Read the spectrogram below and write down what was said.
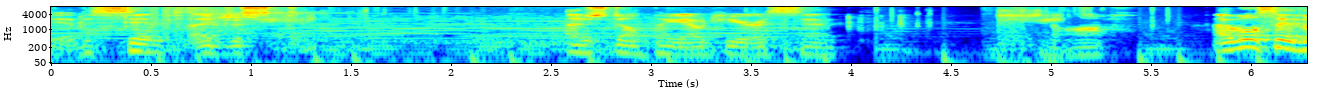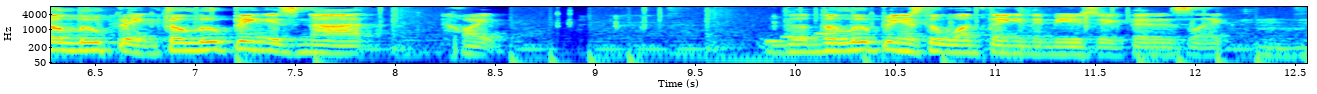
Yeah, the synth. I just, I just don't think I would hear a synth off. I will say the looping. The looping is not quite the, the looping is the one thing in the music that is like, hmm.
